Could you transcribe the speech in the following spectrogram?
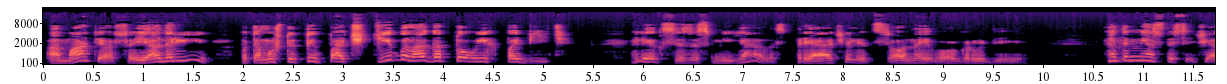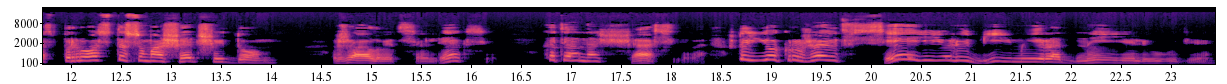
а Матиаса и Анри, потому что ты почти была готова их побить. Лекси засмеялась, пряча лицо на его груди. Это место сейчас просто сумасшедший дом, жалуется Лекси, хотя она счастлива, что ее окружают все ее любимые родные люди.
